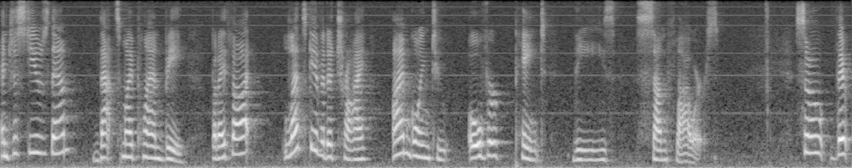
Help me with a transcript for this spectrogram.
and just use them. That's my plan B. But I thought, let's give it a try. I'm going to overpaint these sunflowers. So they're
